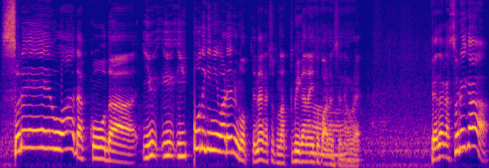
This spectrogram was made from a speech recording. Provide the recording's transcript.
それをああだこうだ一方的に言われるのってなんかちょっと納得いかないとこあるんですよね俺。いやだからそれが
